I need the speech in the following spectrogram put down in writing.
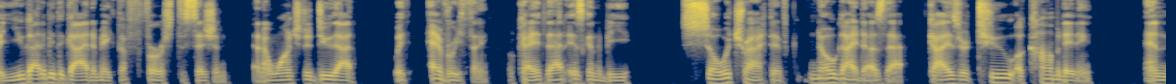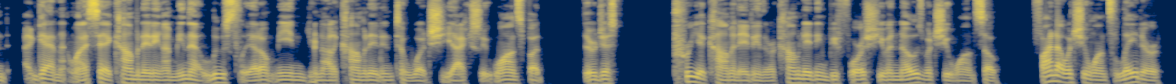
But you got to be the guy to make the first decision. And I want you to do that with everything. Okay. That is going to be so attractive. No guy does that. Guys are too accommodating. And again, when I say accommodating, I mean that loosely. I don't mean you're not accommodating to what she actually wants, but they're just pre accommodating. They're accommodating before she even knows what she wants. So find out what she wants later,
